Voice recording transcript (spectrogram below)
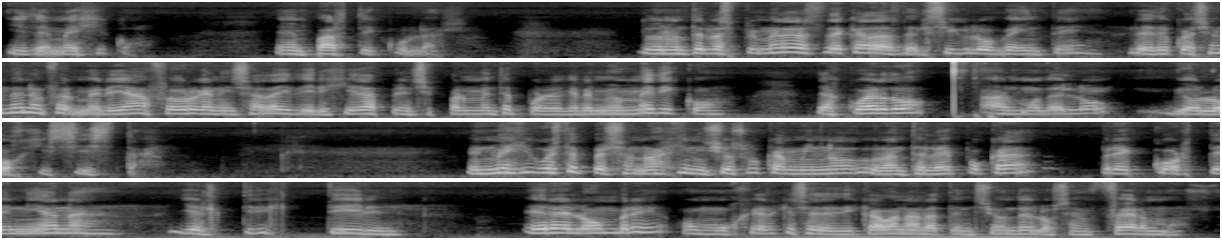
y de México en particular. Durante las primeras décadas del siglo XX, la educación de la enfermería fue organizada y dirigida principalmente por el gremio médico, de acuerdo al modelo biologicista. En México este personaje inició su camino durante la época precorteniana y el trictil. Era el hombre o mujer que se dedicaban a la atención de los enfermos.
